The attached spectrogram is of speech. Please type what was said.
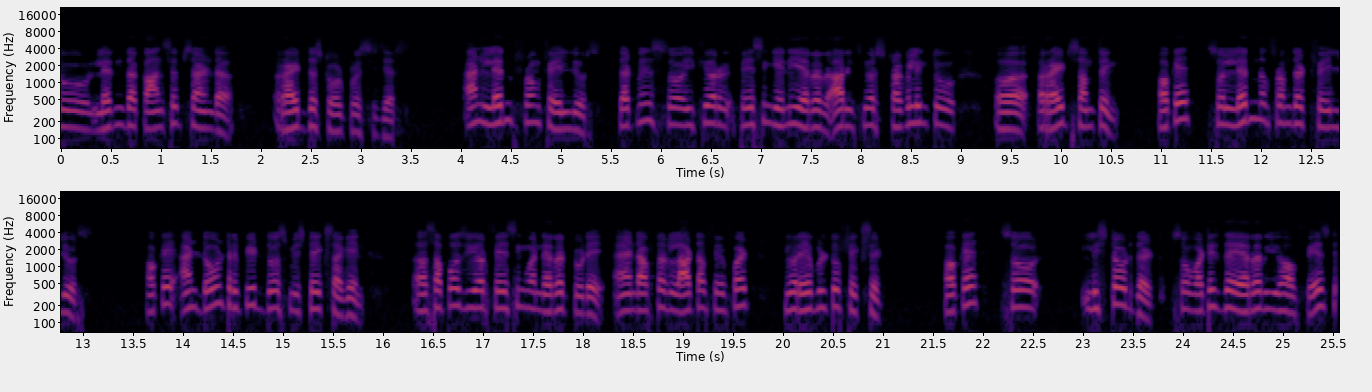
to learn the concepts and uh, write the stored procedures and learn from failures. That means so if you are facing any error or if you are struggling to uh, write something okay so learn from that failures okay and don't repeat those mistakes again uh, suppose you are facing one error today and after a lot of effort you are able to fix it. Okay? So list out that. So what is the error you have faced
